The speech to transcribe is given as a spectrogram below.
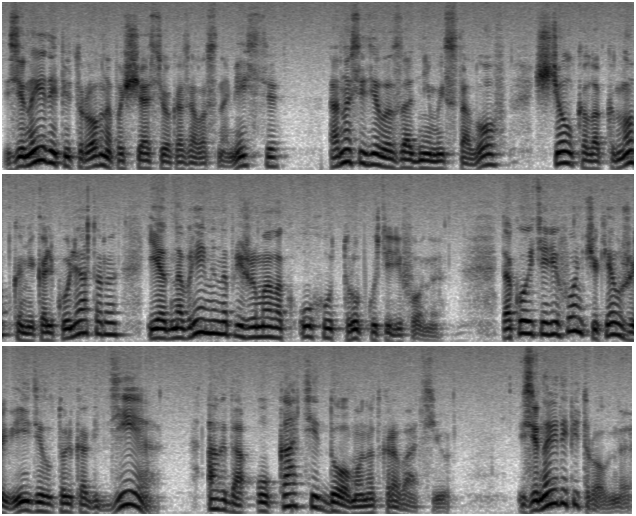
Зинаида Петровна, по счастью, оказалась на месте. Она сидела за одним из столов, щелкала кнопками калькулятора и одновременно прижимала к уху трубку телефона. Такой телефончик я уже видел, только где? Ах да, у Кати дома над кроватью. Зинаида Петровна,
